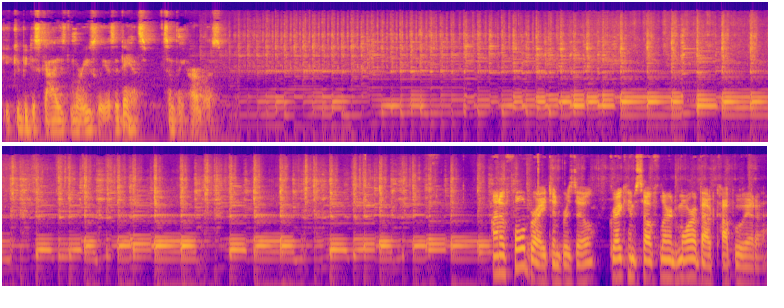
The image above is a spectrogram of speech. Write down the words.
it could be disguised more easily as a dance, something harmless. On a Fulbright in Brazil, Greg himself learned more about capoeira.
